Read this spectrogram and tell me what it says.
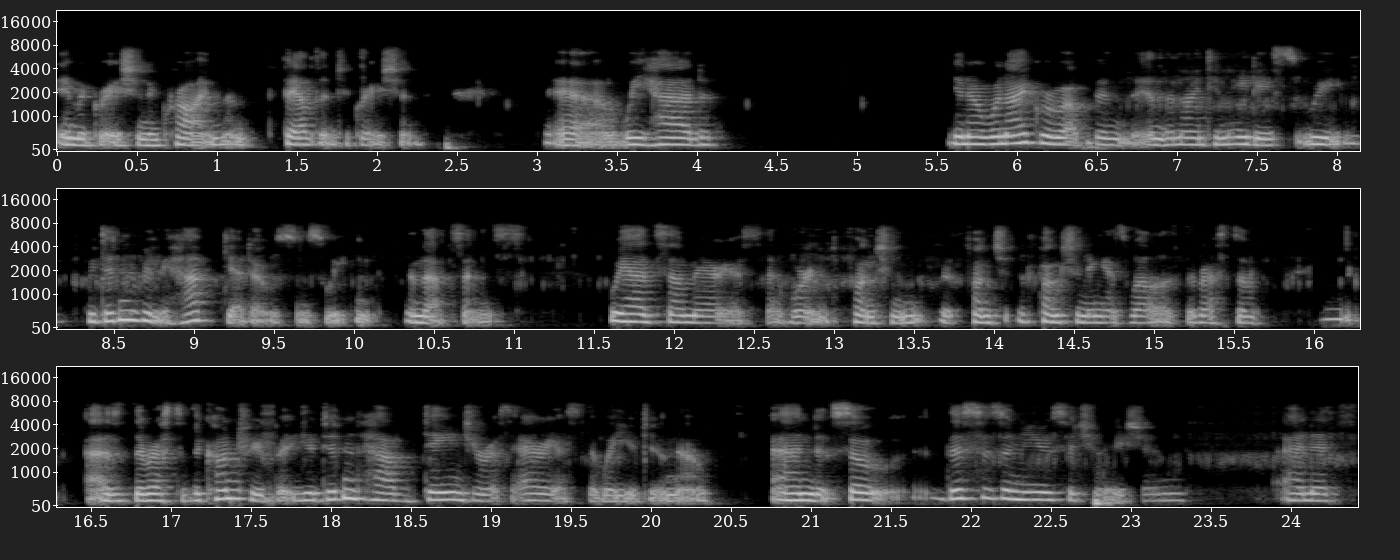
immigration and crime and failed integration. Uh, we had you know, when I grew up in, in the 1980s, we, we didn't really have ghettos in Sweden in that sense. We had some areas that weren't function, function, functioning as well as the rest of as the rest of the country, but you didn't have dangerous areas the way you do now. And so this is a new situation, and it's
